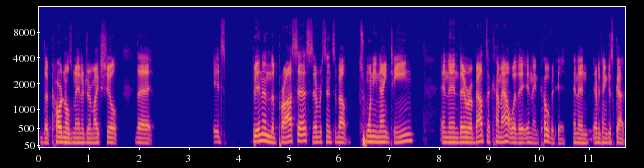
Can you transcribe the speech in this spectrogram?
the Cardinals manager Mike Shildt, that it's been in the process ever since about 2019 and then they were about to come out with it and then covid hit and then everything just got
